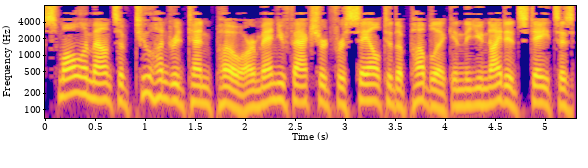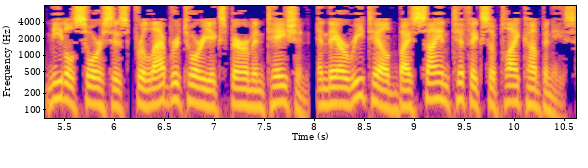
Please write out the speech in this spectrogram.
Small amounts of 210 Po are manufactured for sale to the public in the United States as needle sources for laboratory experimentation, and they are retailed by scientific supply companies.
